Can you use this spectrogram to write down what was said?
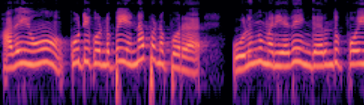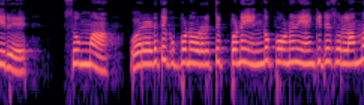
அதையும் கூட்டி கொண்டு போய் என்ன பண்ண போற? ஒழுங்கு மரியாதை இங்க இருந்து போயிரு. சும்மா ஒரு இடத்துக்கு போன ஒரு இடத்துக்கு போன எங்க போகணும்னு என்கிட்ட சொல்லாம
